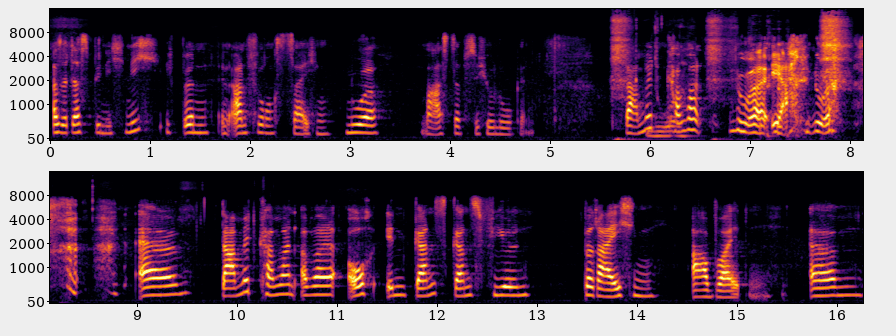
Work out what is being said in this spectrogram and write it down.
also das bin ich nicht. Ich bin in Anführungszeichen nur Masterpsychologin. Damit nur. kann man nur, ja, nur. Ähm, damit kann man aber auch in ganz, ganz vielen Bereichen arbeiten. Ähm,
